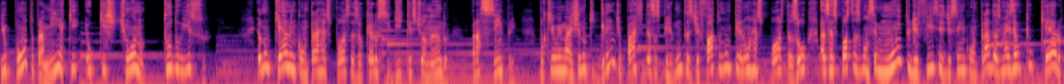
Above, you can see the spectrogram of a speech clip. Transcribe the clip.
E o ponto para mim é que eu questiono tudo isso eu não quero encontrar respostas, eu quero seguir questionando para sempre. Porque eu imagino que grande parte dessas perguntas de fato não terão respostas, ou as respostas vão ser muito difíceis de ser encontradas, mas é o que eu quero.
